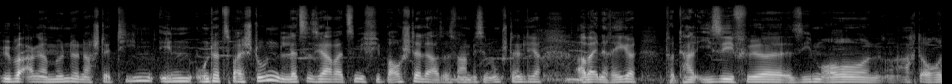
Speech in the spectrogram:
über Angermünde nach Stettin in unter zwei Stunden. Letztes Jahr war ziemlich viel Baustelle, also es war ein bisschen umständlicher, mhm. aber in der Regel total easy für 7 Euro, 8,30 Euro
